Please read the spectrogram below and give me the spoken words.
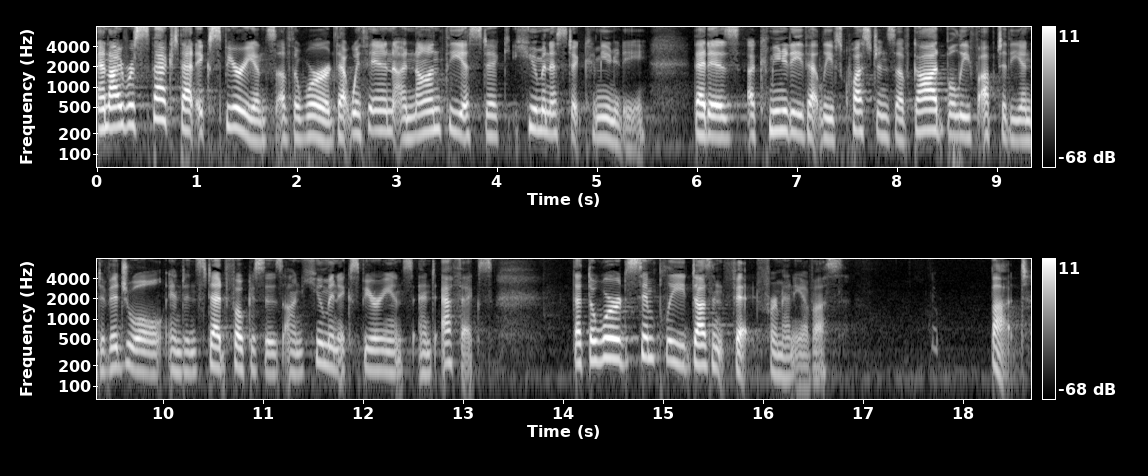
And I respect that experience of the word that within a non theistic, humanistic community, that is, a community that leaves questions of God belief up to the individual and instead focuses on human experience and ethics, that the word simply doesn't fit for many of us. But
